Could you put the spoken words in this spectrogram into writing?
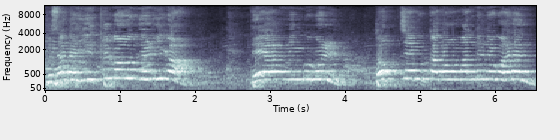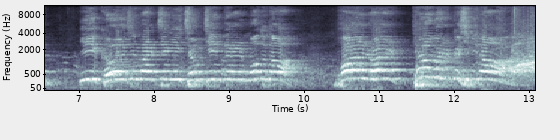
부산의 이 뜨거운 열기가 대한민국을 독재 국가로 만들려고 하는 이 거짓말쟁이 정치인들을 모두 다 활활 태워버릴 것입니다.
